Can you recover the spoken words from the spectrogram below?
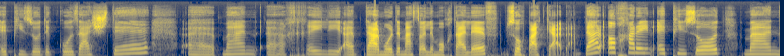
اپیزود گذشته من خیلی در مورد مسائل مختلف صحبت کردم. در آخر این اپیزود من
